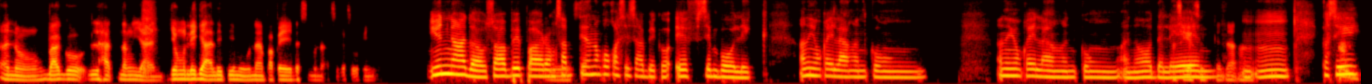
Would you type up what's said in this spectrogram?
ano, bago lahat ng 'yan, yung legality muna, papeles muna kasi kasuhin. Yun nga daw, sabi parang, Yes. sabi, tinanong ko kasi sabi ko, if symbolic, ano yung kailangan kong, ano yung kailangan kong, ano, Kasi dalhin. ka. Mm-mm. Kasi,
